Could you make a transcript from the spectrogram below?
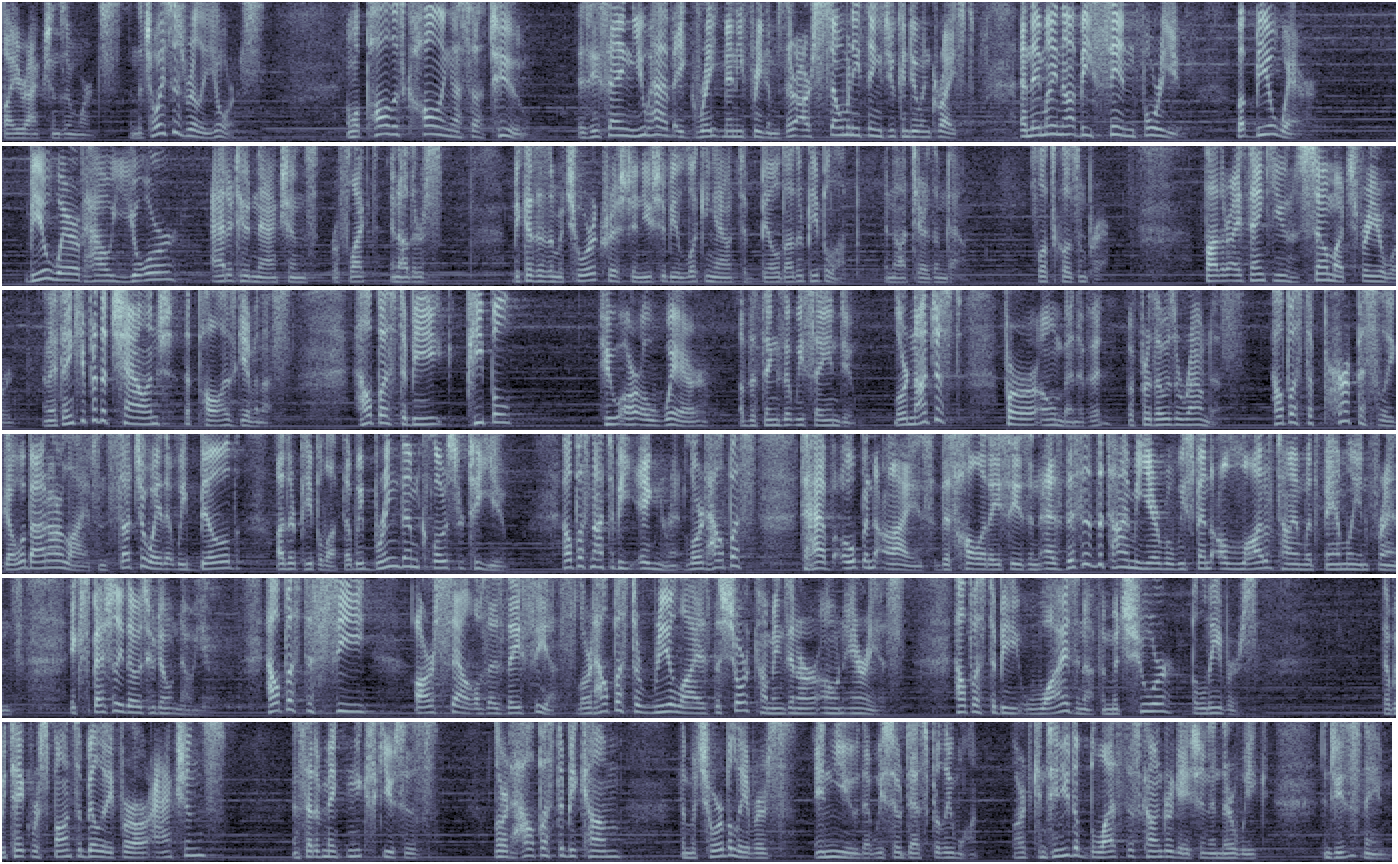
by your actions and words. And the choice is really yours. And what Paul is calling us uh, to is he's saying you have a great many freedoms. There are so many things you can do in Christ, and they might not be sin for you, but be aware. Be aware of how your attitude and actions reflect in others because as a mature Christian, you should be looking out to build other people up and not tear them down. So let's close in prayer. Father, I thank you so much for your word. And I thank you for the challenge that Paul has given us. Help us to be people who are aware of the things that we say and do. Lord, not just for our own benefit, but for those around us. Help us to purposely go about our lives in such a way that we build other people up, that we bring them closer to you. Help us not to be ignorant. Lord, help us to have open eyes this holiday season, as this is the time of year where we spend a lot of time with family and friends, especially those who don't know you. Help us to see ourselves as they see us. Lord, help us to realize the shortcomings in our own areas. Help us to be wise enough and mature believers that we take responsibility for our actions instead of making excuses. Lord, help us to become the mature believers in you that we so desperately want. Lord, continue to bless this congregation in their week. In Jesus' name.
